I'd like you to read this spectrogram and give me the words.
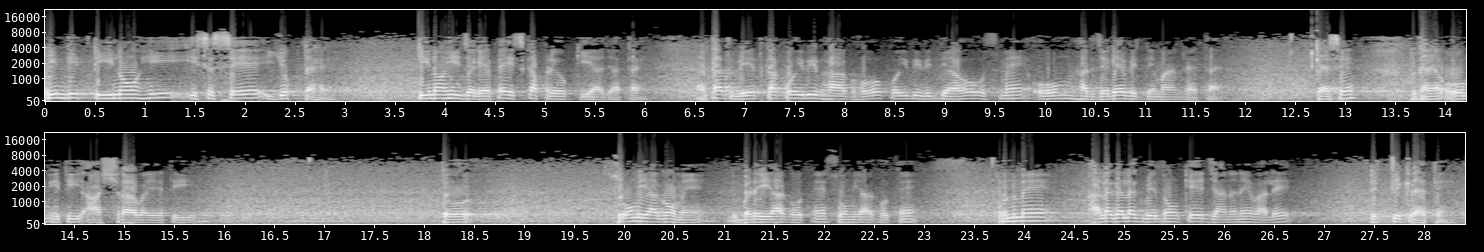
इन भी तीनों ही इससे युक्त है। तीनों ही जगह पे इसका प्रयोग किया जाता है। अर्थात वेद का कोई भी भाग हो, कोई भी विद्या हो, उसमें ओम हर जगह विद्यमान रहता है। कैसे? तो कहना है, ओम इति आश्रावयति। तो सोम यागों में बड़े याग होते हैं, सोम याग होते हैं, उनमें अलग अलग वेदों के जानने वाले ऋत्विक रहते हैं।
